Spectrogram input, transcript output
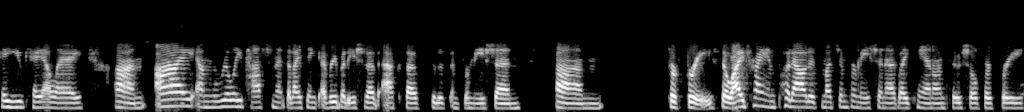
K U K L A. Um, I am really passionate that I think everybody should have access to this information um, for free. So I try and put out as much information as I can on social for free.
